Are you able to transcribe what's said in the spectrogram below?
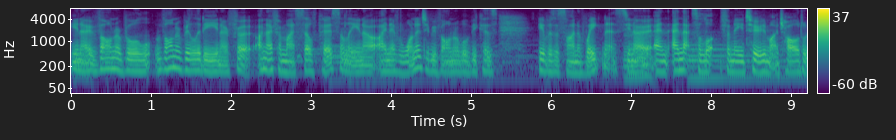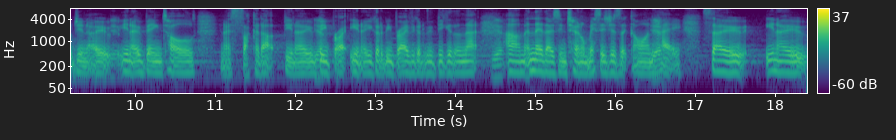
you know vulnerable vulnerability you know for i know for myself personally you know i never wanted to be vulnerable because it was a sign of weakness you know and and that's a lot for me too in my childhood you know you know being told you know suck it up you know be Yeah. brave you know you've got to be brave you've got to be bigger than that Yeah. um, and they're those internal messages that go on hey so you know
